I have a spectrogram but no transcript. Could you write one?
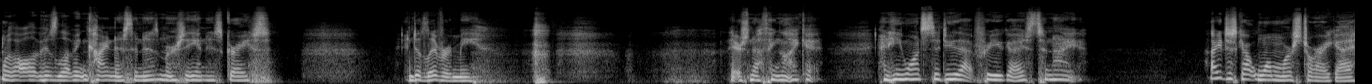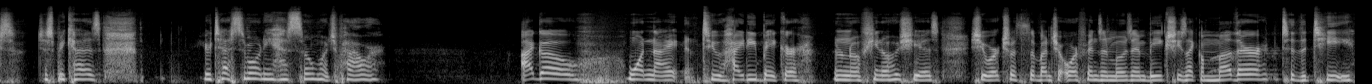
with all of his loving kindness and his mercy and his grace and deliver me, there's nothing like it. And He wants to do that for you guys tonight. I just got one more story, guys, just because your testimony has so much power. I go one night to Heidi Baker. I don't know if you know who she is. She works with a bunch of orphans in Mozambique. She's like a mother to the T.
